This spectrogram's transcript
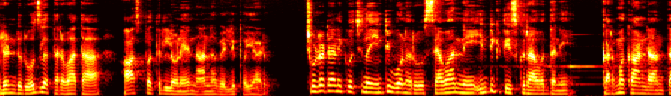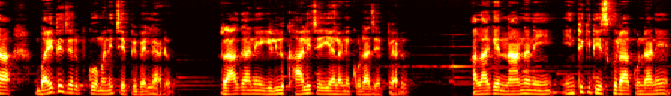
రెండు రోజుల తర్వాత ఆసుపత్రిలోనే నాన్న వెళ్ళిపోయాడు. చూడటానికి వచ్చిన ఇంటి ఓనరు శవాన్ని ఇంటికి తీసుకురావద్దని కర్మకాండ అంతా బయట జరుపుకోమని చెప్పి వెళ్ళాడు. రాగానే ఇల్లు ఖాళీ చేయాలని కూడా చెప్పాడు. అలాగే నాన్నని ఇంటికి తీసుకురాకుండానే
